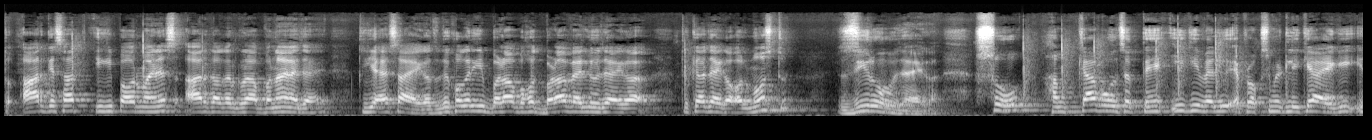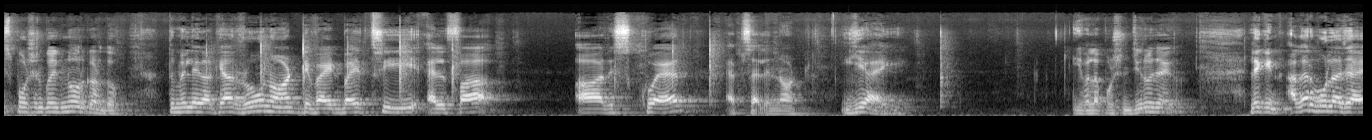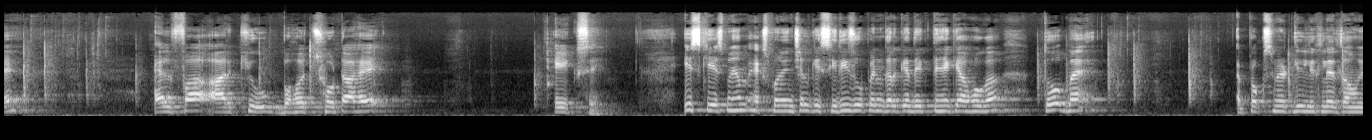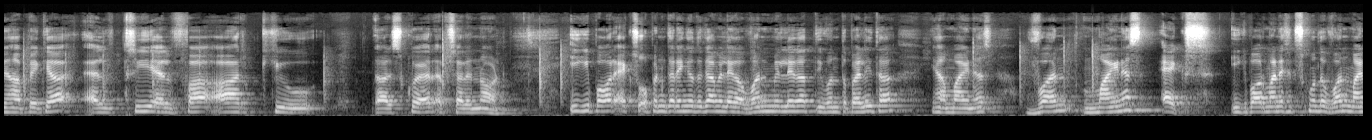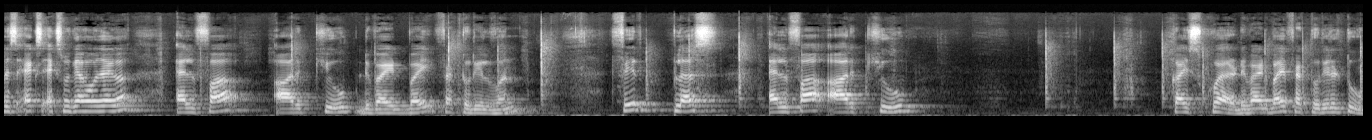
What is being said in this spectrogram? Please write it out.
तो आर के साथ ई की पावर माइनस आर का अगर ग्राफ बनाया जाए तो ये ऐसा आएगा। तो देखो अगर ये बड़ा बहुत बड़ा वैल्यू हो जाएगा तो क्या जाएगा? ऑलमोस्ट ज़ीरो हो जाएगा। सो so, हम क्या बोल सकते हैं? ई e की वैल्यू अप्रोक्सीमेटली क्या आएगी? इस पोर्शन को इग्नोर कर दो। तो मिलेगा क्या? Rho not divide by three alpha R square epsilon not ये आएगी। ये वाला पोर्शन ज़ीरो हो जाएगा। लेकिन अगर बोला जाए अल्फ़ा आर क्यूब बहुत छोटा है एक से। इस केस में हम एक्सपोनेंशियल की सीरीज़ ओपन करके देखते हैं क्या होगा। तो मैं अप्रोक्सीमेटली लिख लेता हूँ यहाँ पे क्या? L three alpha R Q R square epsilon not E की पावर एक्स ओपन करेंगे तो क्या मिलेगा? वन मिलेगा तो वन तो पहले ही था। यहाँ minus one minus X E की पावर माइनस एक्स का मतलब वन माइनस एक्स एक्स में क्या हो जाएगा? Alpha R cube divide by factorial one फिर प्लस एल्फा आर क्यूब का square divide by factorial two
